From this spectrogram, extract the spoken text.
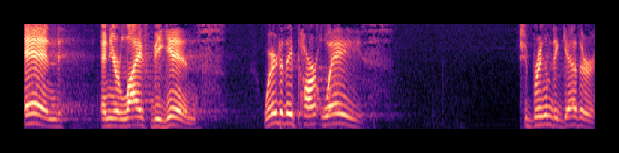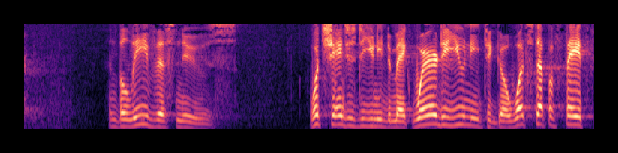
end and your life begins? Where do they part ways? You should bring them together and believe this news. What changes do you need to make? Where do you need to go? What step of faith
